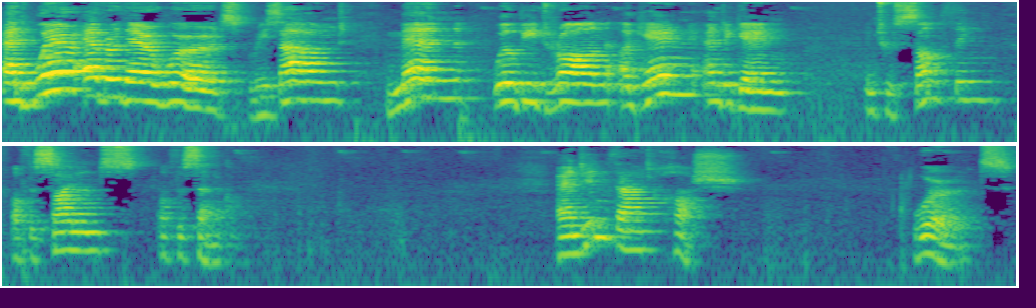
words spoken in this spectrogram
And wherever their words resound, men will be drawn again and again into something of the silence of the cenacle. And in that hush, words,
